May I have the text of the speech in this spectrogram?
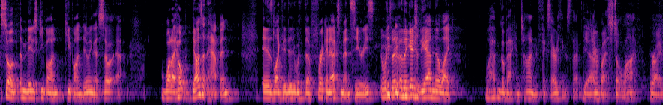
so, I mean, they just keep on keep on doing this. So, uh, what I hope doesn't happen is like they did with the frickin' X Men series, which they, when they get to the end, they're like, "We'll have them go back in time and fix everything so that yeah. everybody's still alive." Right.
